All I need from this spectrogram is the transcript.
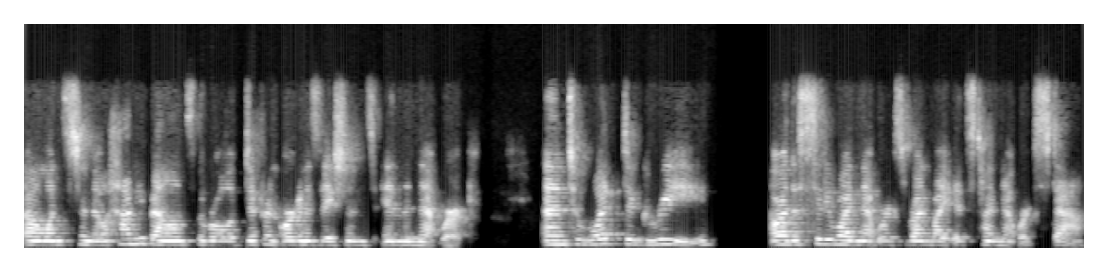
uh, wants to know, how do you balance the role of different organizations in the network? And to what degree are the citywide networks run by It's Time Network staff?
